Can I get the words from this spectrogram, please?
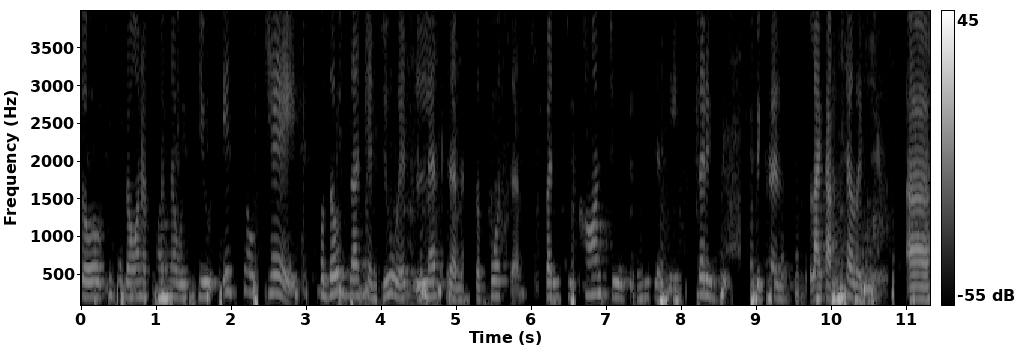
So people don't want to partner with you, it's okay. For those that can do it, let them and support them. But if you can't do it immediately, let it be. Because, like I'm telling you, uh,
